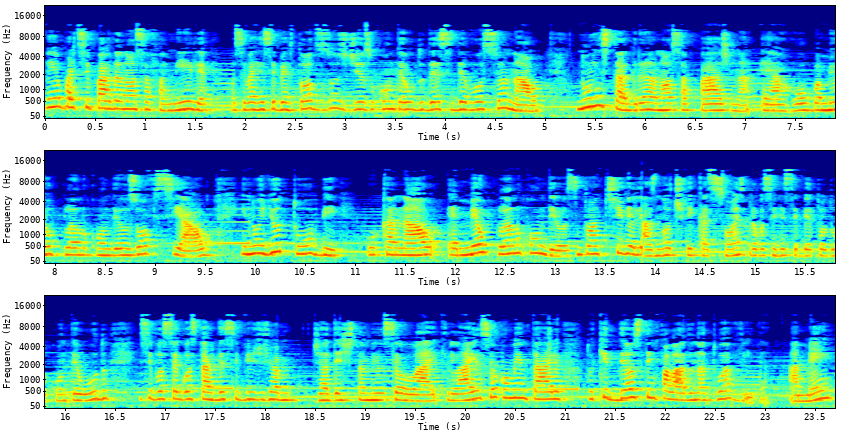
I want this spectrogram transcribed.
Venha participar da nossa família. Você vai receber todos os dias o conteúdo desse devocional. No Instagram, a nossa página é Meu Plano com Deus Oficial e no YouTube o canal é Meu Plano com Deus. Então ative as notificações para você receber todo o conteúdo. E se você gostar desse vídeo, já, já deixe também o seu like lá e o seu comentário do que Deus tem falado na tua vida. Amém?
